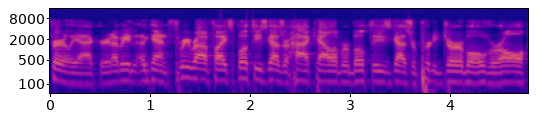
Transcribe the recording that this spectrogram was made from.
fairly accurate. I mean, again, three round fights. Both these guys are high caliber. Both these guys are pretty durable overall.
